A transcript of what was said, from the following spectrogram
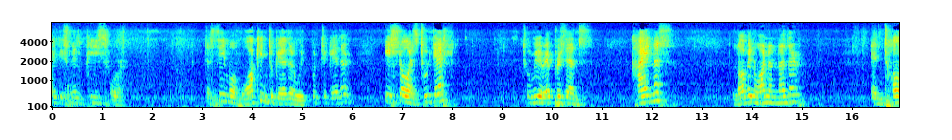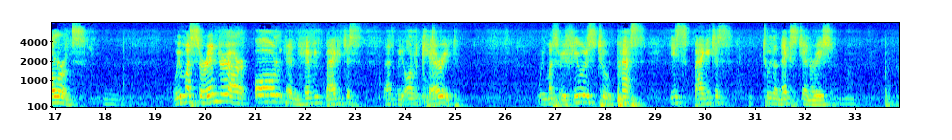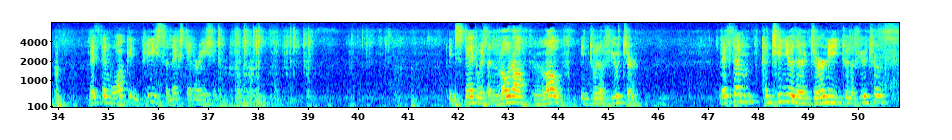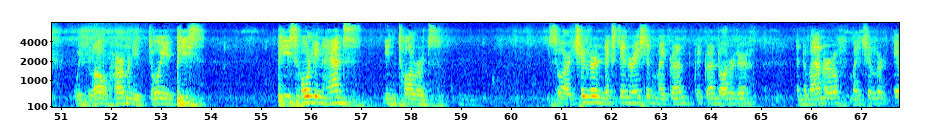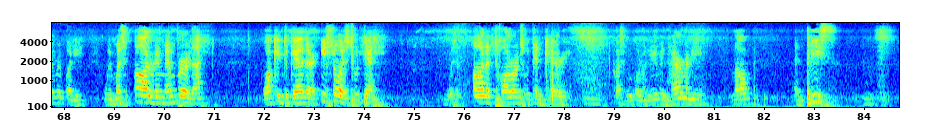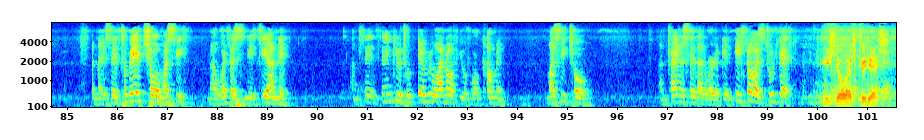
write this little piece for the theme of walking together we put together. Ilhoh uztoodelh to me represents kindness, loving one another, and tolerance. We must surrender our old and heavy baggages that we all carried. We must refuse to pass baggages to the next generation. Let them walk in peace, the next generation. Instead, with a load of love into the future. Let them continue their journey into the future with love, harmony, joy, peace. Peace holding hands in tolerance. So our children, next generation, my grand great granddaughter there, and the banner of my children, everybody, we must all remember that walking together, each is to death, with all the tolerance we can carry, because we're going to live in harmony, love, and peace. And I said, Tobe cho masi. Now what does Nitiane? I'm saying thank you to every one of you for coming. Masi cho. And try to say that word again. Ilhoh uztoodelh. Ito is to death.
